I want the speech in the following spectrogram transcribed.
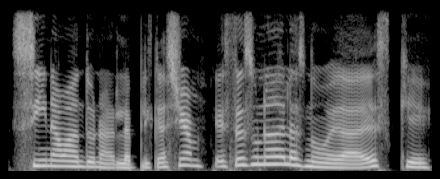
sin abandonar la aplicación. Esta es una de las novedades que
